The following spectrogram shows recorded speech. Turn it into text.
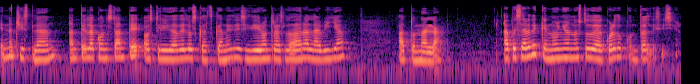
En Nochistlán, ante la constante hostilidad de los cascanes, decidieron trasladar a la villa a Tonala, a pesar de que Nuño no estuvo de acuerdo con tal decisión.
